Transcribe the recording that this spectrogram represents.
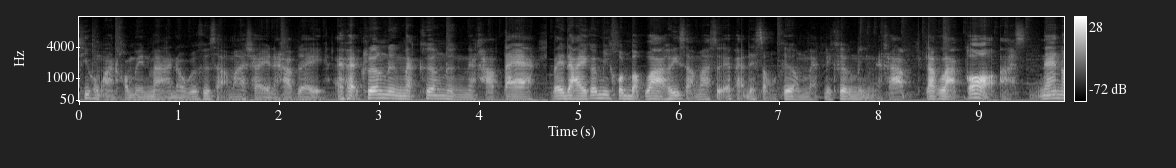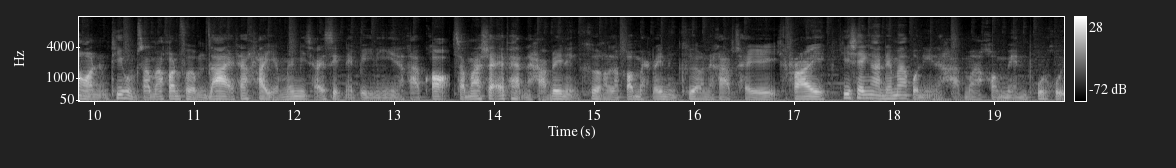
ที่ผมอ่านคอมเมนต์มาเนาะก็คือสามารถใช้นะครับได้ iPad เครื่องหนึ่ง Mac เครื่องหนึ่งนะครับแต่ใดๆก็มีคนบอกว่าเฮ้ยสามารถซื้อ iPad ได้ 2 เครื่อง Mac ในเครื่องหนึ่งนะครับหลักๆก็แน่นอนที่ผมสามารถคอนเฟิร์มได้ ถ้าใครยังไม่มีใช้สิทธิ์ในปีนี้นะครับก็สามารถใช้ iPad นะครับได้ 1 เครื่องแล้วก็ Mac ได้ 1 เครื่องนะครับใช้ใครที่ใช้งานได้มากกว่านี้นะครับมาคอมเมนต์พูดคุย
